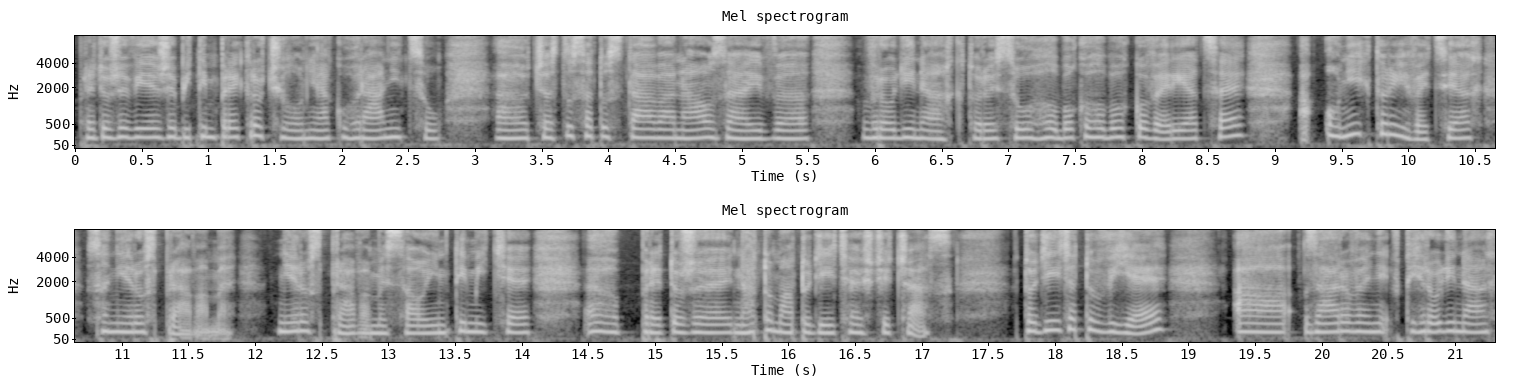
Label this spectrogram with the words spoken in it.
pretože vie, že by tým prekročilo nejakú hranicu. Často sa to stáva naozaj v, v rodinách, ktoré sú hlboko, hlboko veriace a o niektorých veciach sa nerozprávame. Nerozprávame sa o intimite, pretože na to má to dieťa ešte čas. To dieťa to vie a zároveň v tých rodinách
